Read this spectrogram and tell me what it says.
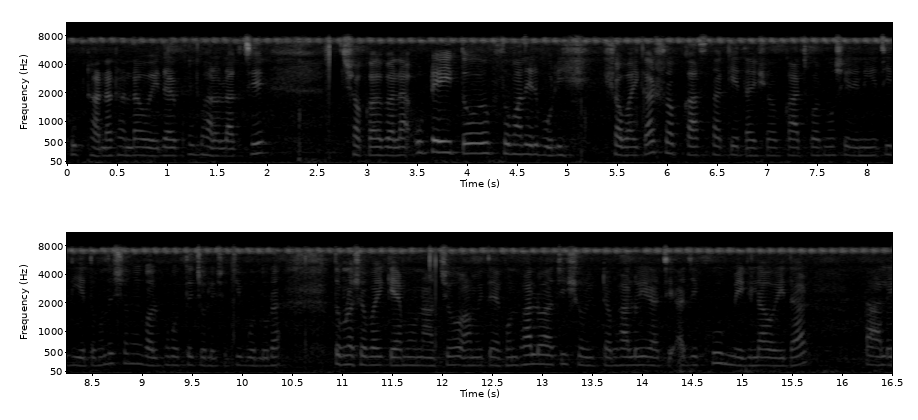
খুব ঠান্ডা ঠান্ডা ওয়েদার খুব ভালো লাগছে। সকালবেলা উঠেই তো তোমাদের বলি, সবাইকার সব কাজ থাকে, তাই সব কাজকর্ম সেরে নিয়েছি, দিয়ে তোমাদের সঙ্গে গল্প করতে চলে এসেছি বন্ধুরা। তোমরা সবাই কেমন আছো? আমি তো এখন ভালো আছি, শরীরটা ভালোই আছে, আজকে খুব মেঘলা ওয়েদার তাহলে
